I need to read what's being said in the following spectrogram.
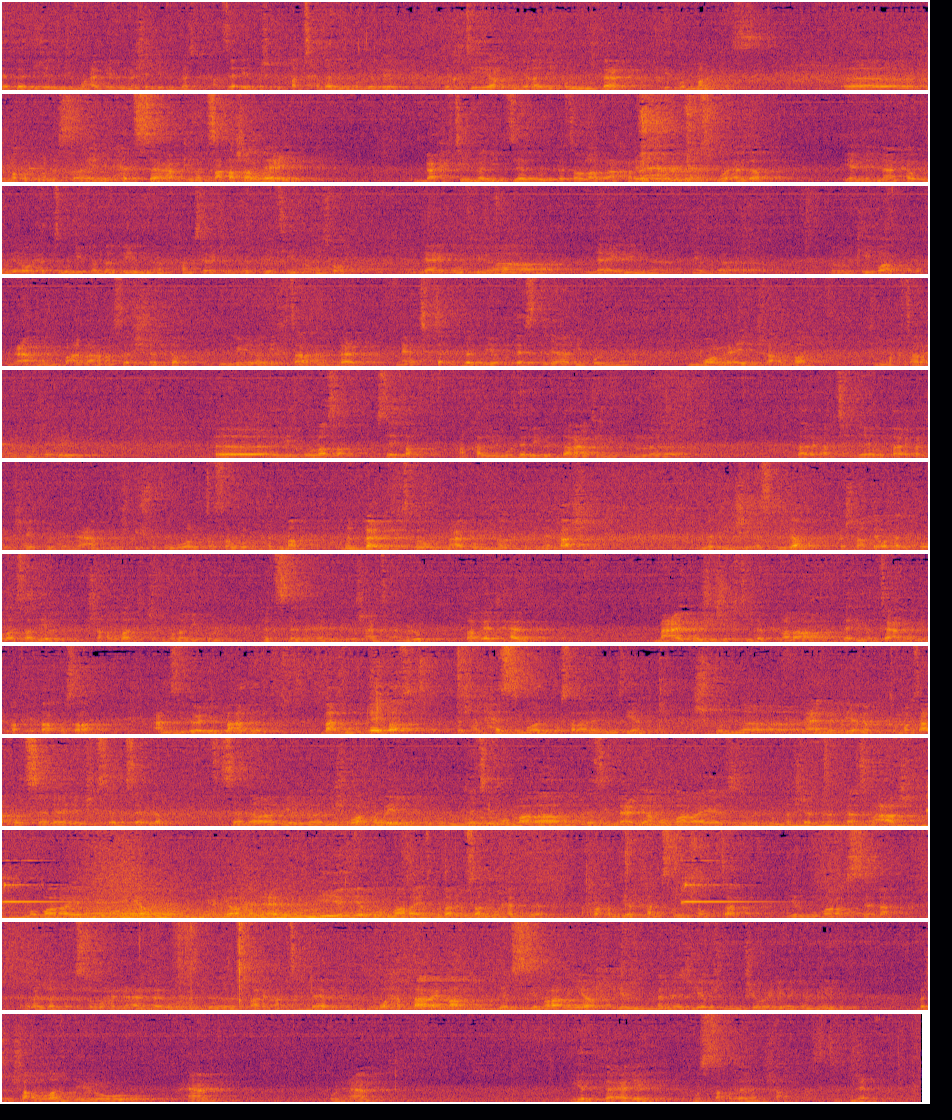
تفاديا لمجموعه ديال المشاكل اللي كتوقع. زائد باش كيبقى التحضير للمدرب والاختيار اللي غادي يكون من بعد يكون مركز. آه كما قلت لكم يعني لحد الساعة كاين 19 لاعب. مع احتمال يتزادوا ثلاثة ولا أربعة اخرين في الأسبوع هذا. يعني حنا نحاولوا نديروا واحد التوليفة ما بين 25 و 30 عنصر. اللي غيكون فيها الكبار معاهم بعض العناصر الشابة اللي غادي يختارها من بعد مع تفتح الباب ديال ال test اللي غادي يكون مور العيد إن شاء الله كما اقترح المدرب. آه هذه خلاصة بسيطة. غنخلي المدرب يهضر عاوتاني في طريقة التحضير وطريقة كيفاش غيكون هذا العام كيفاش كيشوف هو التصور الخدمة. من بعد نفتحوا معكم نقاش. الا كاين شي أسئلة باش نعطي واحد الخلاصة ديال إن شاء الله شنو غادي يكون هاد السنة هذه كيفاش غنتعاملوا بطبيعة الحال ما غيكونش شي اختلاف. حنا راه دائما التعامل كيبقى في إطار أسرة. غنزيدوا عليه بعض بعض النقاط باش غنحزموا هذه الأسرة هذه مزيان. باش تكون العمل ديالها كنتم كتعرفوا هذه السنة هذه ماشي سنة سهلة. سنة ديال مشوار طويل. 30 مباراة لازمنا عليها مباريات وكنا شاركنا في كاس العرش مباريات كبيرة. يعني واحد العدد كبير ديال المباريات يقدر يوصل لواحد الرقم ديال 50 أو أكثر ديال المباراه في السنة. وهذا كيخصو واحد العمل وواحد طريقة التحضير وواحد الطريقة ديال الاستمراريه ديال المنهجيه باش نمشيو عليها كاملين. باش إن شاء الله نديرو عام يكون عام يركع عليه. مستقبلا إن شاء الله.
